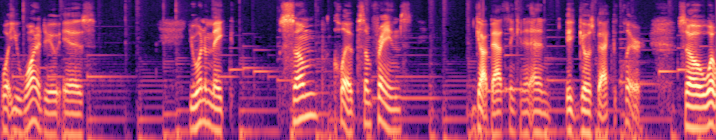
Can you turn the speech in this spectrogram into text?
what you want to do is you want to make some clips some frames got bat sync in it and it goes back to clear so what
